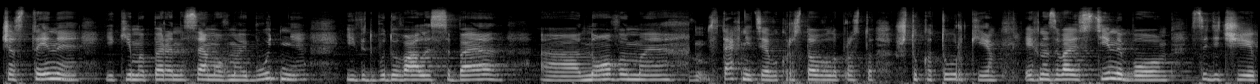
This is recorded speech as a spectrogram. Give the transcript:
частини, які ми перенесемо в майбутнє і відбудували себе е, новими. В техніці я використовувала просто штукатурки. Я їх називаю стіни, бо сидячи,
